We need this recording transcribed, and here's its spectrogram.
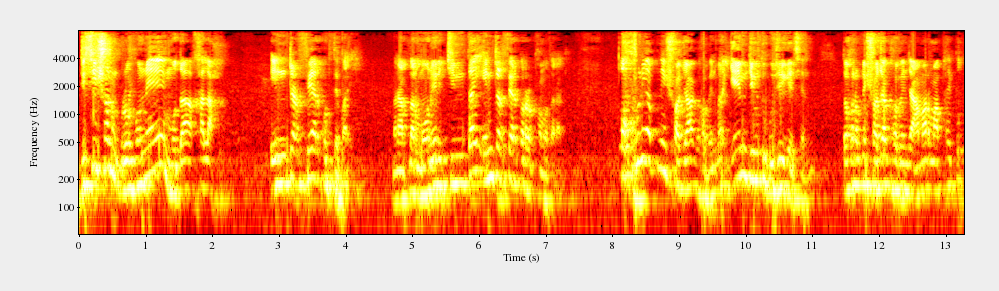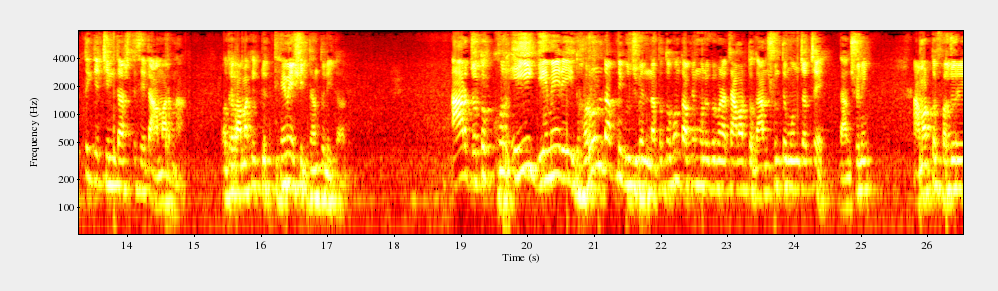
ডিসিশন গ্রহণে মোদাখালাহ ইন্টারফেয়ার করতে পারে। মানে আপনার মনের চিন্তায় ইন্টারফেয়ার করার ক্ষমতা রাখে। তখনই আপনি সজাগ হবেন। মানে গেম যেহেতু বুঝে গেছেন, তখন আপনি সজাগ হবেন যে আমার মাথায় প্রত্যেক যে চিন্তা আসতেছে এটা আমার না। অথবা আমাকে একটু থেমে সিদ্ধান্ত নিতে হবে। আর যতক্ষণ এই গেমের এই ধরনটা আপনি বুঝবেন না, ততক্ষণ তো আপনি মনে করবেন আচ্ছা আমার তো গান শুনতে মন চাচ্ছে। গান শুনি। আমার তো ফজরে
